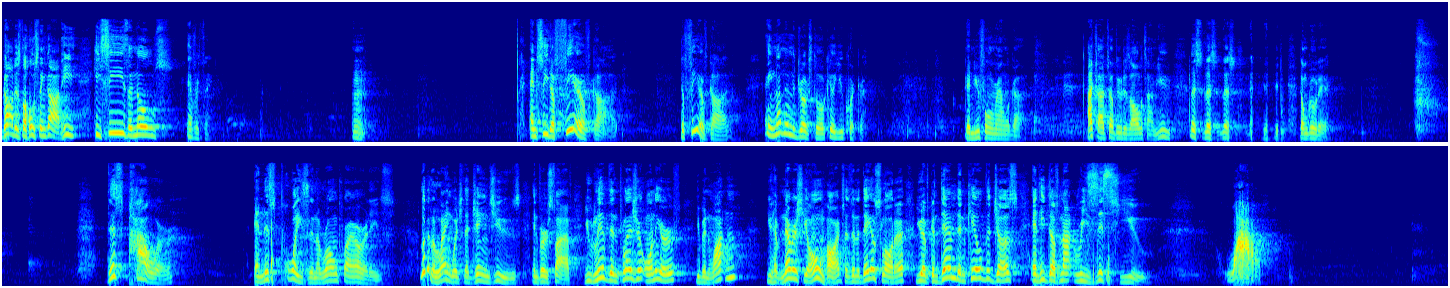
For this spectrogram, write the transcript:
God is the hosting God. He, he sees and knows everything. Mm. And see, the fear of God, the fear of God, ain't nothing in the drugstore kill you quicker than you fooling around with God. I try to tell people this all the time. You listen, listen, listen. Don't go there. This power and this poison of wrong priorities Look at the language that James used in verse 5. You lived in pleasure on the earth, you've been wanting, you have nourished your own hearts, as in a day of slaughter, you have condemned and killed the just, and he doth not resist you. Wow.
